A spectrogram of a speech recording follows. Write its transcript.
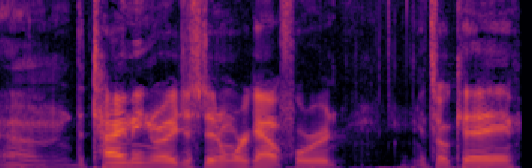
Um, the timing really just didn't work out for it. It's okay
